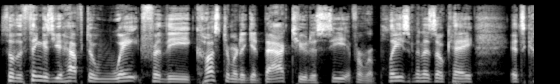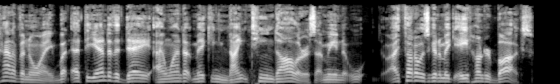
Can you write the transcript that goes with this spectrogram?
So the thing is, you have to wait for the customer to get back to you to see if a replacement is okay. It's kind of annoying. But at the end of the day, I wound up making $19. I mean, I thought I was going to make 800 bucks.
